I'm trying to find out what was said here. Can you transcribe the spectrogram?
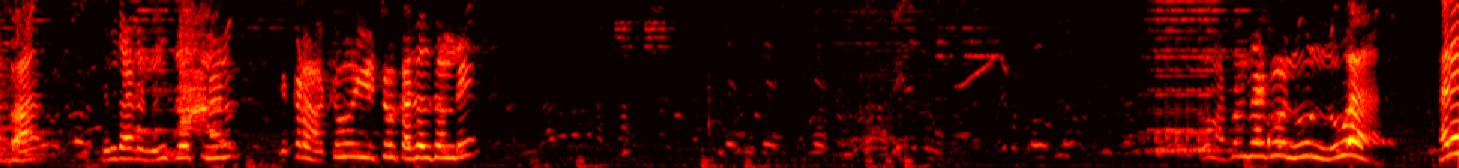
ఏంటబ్బా ఇందాక నేను చూస్తున్నాను. ఇక్కడ అటు ఇటు కదులుతుంది. ఓ, వసంత్ సాబు, నువ్వు నువ్వా? అరే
